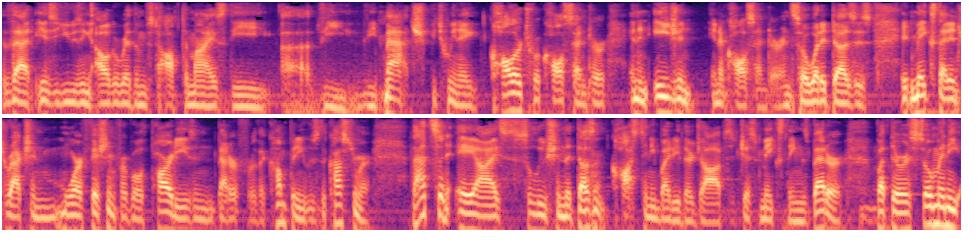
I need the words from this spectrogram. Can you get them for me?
that is using algorithms to optimize the uh, the the match between a caller to a call center and an agent in a call center. And so what it does is it makes that interaction more efficient for both parties and better for the company who's the customer. That's an AI solution that doesn't cost anybody their jobs. It just makes things better. Mm-hmm. But there are so many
